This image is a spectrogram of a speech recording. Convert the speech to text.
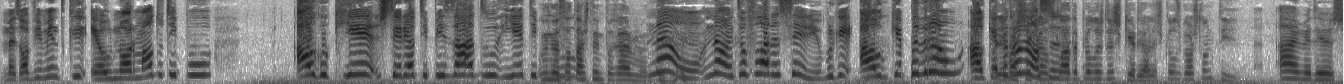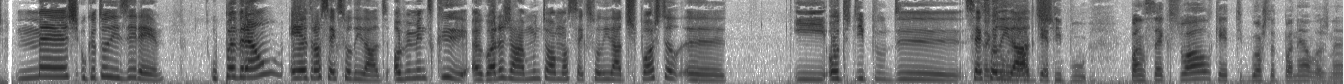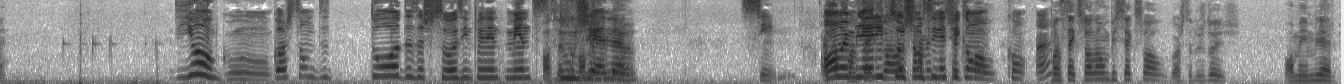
Mas obviamente que é o normal do tipo. Algo que é estereotipizado e é tipo. Luna, só estás a enterrar, mano. Não, não, eu estou a falar a sério, porque é algo que é padrão, algo que é Olha, padrão nosso. cancelada pelas da esquerda, olha, que eles gostam de ti. Ai meu Deus. Mas o que eu estou a dizer é. O padrão é a heterossexualidade. Obviamente que agora já há muita homossexualidade exposta eh, e outro tipo de sexualidade. Que é tipo pansexual, que é tipo gosta de panelas, né? Diogo, gostam de todas as pessoas, independentemente seja, do e género. Sim. Então, homem, mulher e pessoas que é não se totalmente identificam com. Hã? Pansexual é um bissexual, gosta dos dois. Homem e mulher.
